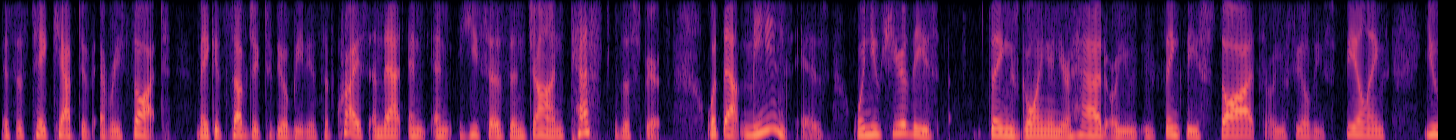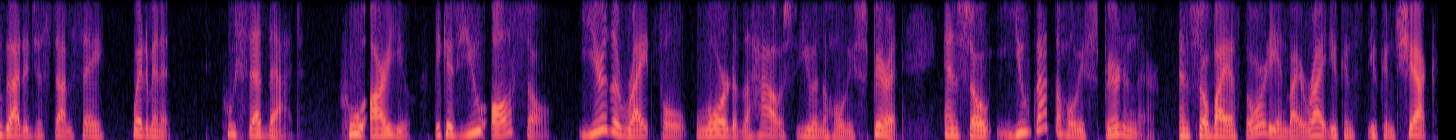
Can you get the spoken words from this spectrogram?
It says, Take captive every thought, make it subject to the obedience of Christ. And that and, and he says in John, test the spirits. What that means is when you hear these things going in your head or you, you think these thoughts or you feel these feelings, you gotta just stop and say, Wait a minute, who said that? Who are you? Because you also you're the rightful lord of the house you and the holy spirit and so you've got the holy spirit in there and so by authority and by right you can you can check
